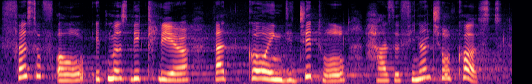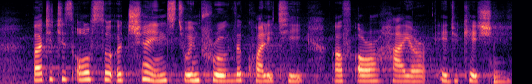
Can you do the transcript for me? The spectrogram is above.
First of all, it must be clear that going digital has a financial cost, but it is also a chance to improve the quality of our higher education.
